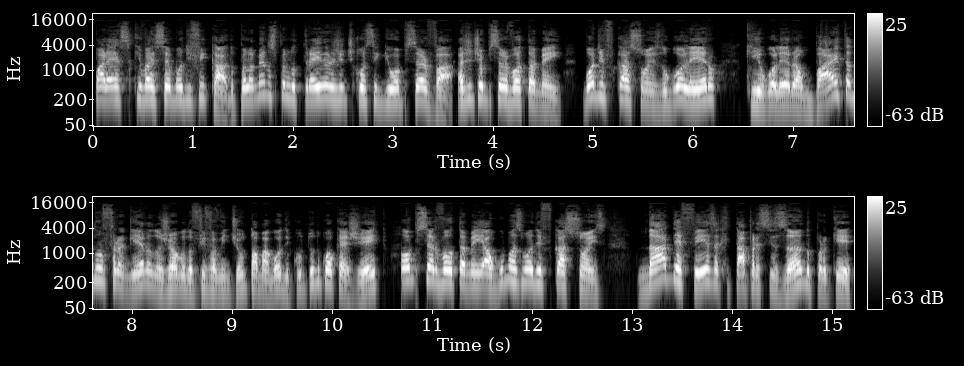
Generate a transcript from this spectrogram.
parece que vai ser modificado. Pelo menos pelo trailer a gente conseguiu observar. A gente observou também modificações no goleiro, que o goleiro é um baita do frangueiro no jogo do FIFA 21, toma gol de tudo qualquer jeito. Observou também algumas modificações na defesa que está precisando, porque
